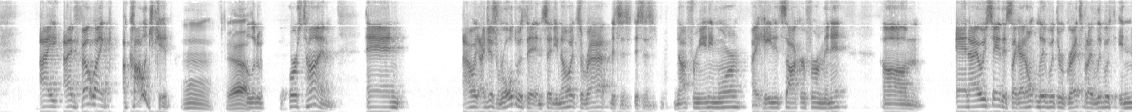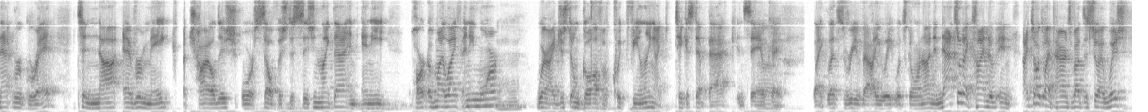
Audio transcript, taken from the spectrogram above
I I felt like a college kid. Mm, yeah, a little first time, and I, I just rolled with it and said, you know, it's a wrap. This is this is not for me anymore. I hated soccer for a minute. Um, and I always say this like, I don't live with regrets, but I live within that regret to not ever make a childish or selfish decision like that in any part of my life anymore, mm-hmm. where I just don't go off of quick feeling. I take a step back and say, okay, like, let's reevaluate what's going on. And that's what I kind of, and I talked to my parents about this too. I wish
